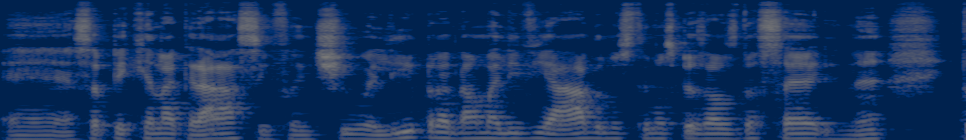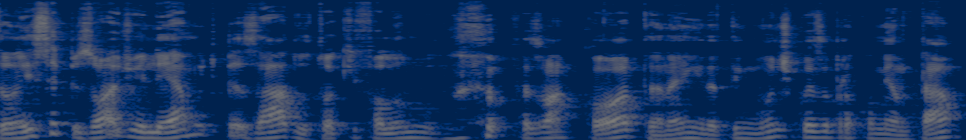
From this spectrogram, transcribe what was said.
é, essa pequena graça infantil ali para dar uma aliviada nos temas pesados da série, né? Então esse episódio ele é muito pesado, eu tô aqui falando faz uma cota, né? Ainda tem um monte de coisa para comentar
